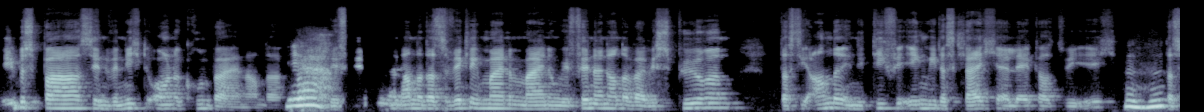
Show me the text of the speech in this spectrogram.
Liebespaar sind wir nicht ohne Grund beieinander. Ja. Wir finden einander, das ist wirklich meine Meinung, wir finden einander, weil wir spüren, dass die andere in die Tiefe irgendwie das Gleiche erlebt hat wie ich. Mhm. Dass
